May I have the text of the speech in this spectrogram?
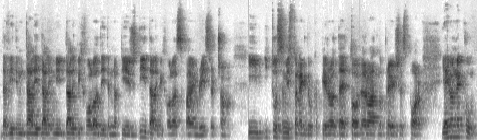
da vidim da li, da, li mi, da li bih volao da idem na PhD, da li bih volao da se bavim researchom I, I tu sam isto negde ukapirao da je to verovatno previše sporo. Ja imam neku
